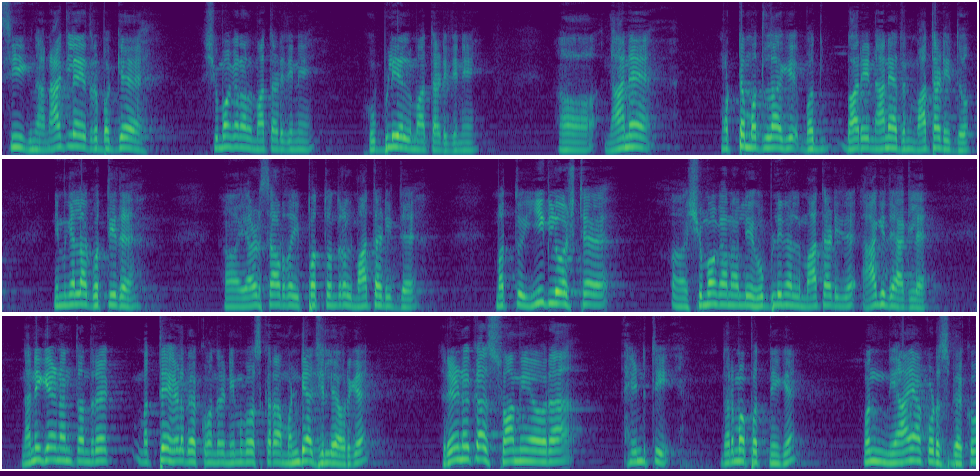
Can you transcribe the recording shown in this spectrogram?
ಸಿ, ಈಗ ನಾನಾಗಲೇ ಇದ್ರ ಬಗ್ಗೆ ಶಿವಮೊಗ್ಗನಲ್ಲಿ ಮಾತಾಡಿದ್ದೀನಿ ಹುಬ್ಬಳ್ಳಿಯಲ್ಲಿ ಮಾತಾಡಿದ್ದೀನಿ. ನಾನೇ ಮೊಟ್ಟ ಮೊದಲಾಗಿ, ಮೊದ್ ಬಾರಿ ನಾನೇ ಅದನ್ನು ಮಾತಾಡಿದ್ದು. ನಿಮಗೆಲ್ಲ ಗೊತ್ತಿದೆ ಎರಡು ಸಾವಿರದ ಇಪ್ಪತ್ತೊಂದರಲ್ಲಿ ಮಾತಾಡಿದ್ದೆ. ಮತ್ತು ಈಗಲೂ ಅಷ್ಟೇ ಶಿವಮೊಗ್ಗನಲ್ಲಿ, ಹುಬ್ಳಿನಲ್ಲಿ ಮಾತಾಡಿದೆ, ಆಗಿದೆ ಆಗಲೇ. ನನಗೇನಂತಂದರೆ, ಮತ್ತೆ ಹೇಳಬೇಕು ಅಂದರೆ ನಿಮಗೋಸ್ಕರ ಮಂಡ್ಯ ಜಿಲ್ಲೆಯವ್ರಿಗೆ ರೇಣುಕಾ ಸ್ವಾಮಿಯವರ ಹೆಂಡತಿ ಧರ್ಮಪತ್ನಿಗೆ ಒಂದು ನ್ಯಾಯ ಕೊಡಿಸ್ಬೇಕು.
